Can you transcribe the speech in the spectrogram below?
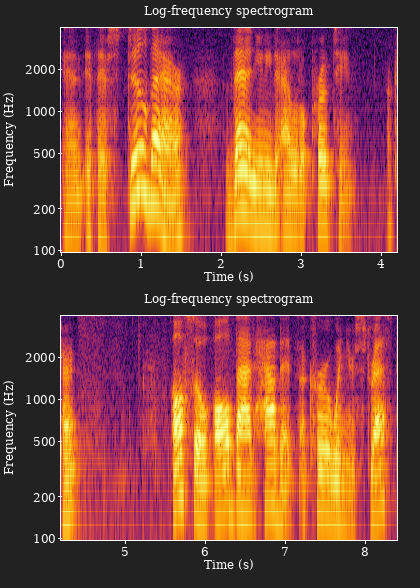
And if they're still there, then you need to add a little protein, okay? Also, all bad habits occur when you're stressed,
